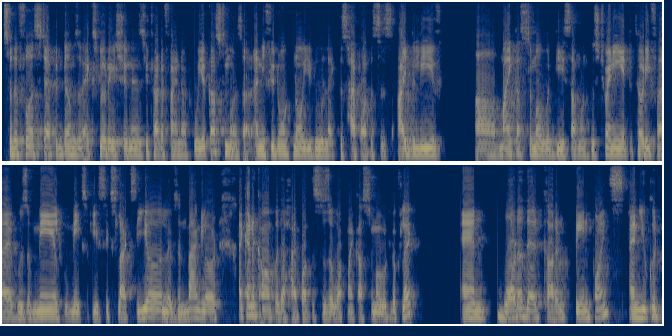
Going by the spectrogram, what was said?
So the first step in terms of exploration is you try to find out who your customers are. And if you don't know, you do like this hypothesis. I believe uh, my customer would be someone who's 28 to 35, who's a male, who makes at least six lakhs a year, lives in Bangalore. I kind of come up with a hypothesis of what my customer would look like and what are their current pain points. And you could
